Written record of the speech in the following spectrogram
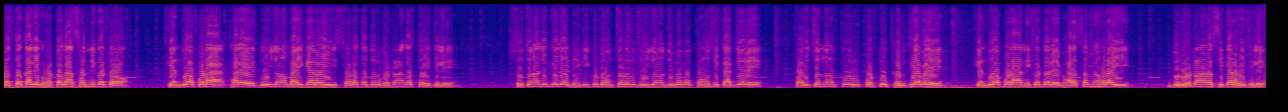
ଗତକାଲି ଘଟଗାଁ ସନ୍ନିକଟ କେନ୍ଦୁଆପଡ଼ା ଠାରେ ଦୁଇ ଜଣ ବାଇକ୍ ଆରୋହୀ ସଡ଼କ ଦୁର୍ଘଟଣାଗ୍ରସ୍ତ ହୋଇଥିଲେ। ସୂଚନାଯୋଗ୍ୟ ଯେ ଢେଙ୍କିକୁଟ ଅଞ୍ଚଳରୁ ଦୁଇ ଜଣ ଯୁବକ କୌଣସି କାର୍ଯ୍ୟରେ ହରିଚନ୍ଦନପୁର ପଟୁ ଫେରୁଥିବା ବେଳେ କେନ୍ଦୁଆପଡ଼ା ନିକଟରେ ଭାରସାମ୍ୟ ହରାଇ ଦୁର୍ଘଟଣାର ଶିକାର ହୋଇଥିଲେ।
